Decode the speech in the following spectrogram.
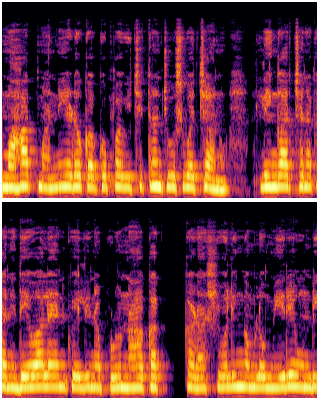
మహాత్మా నేడొక గొప్ప విచిత్రం చూసి వచ్చాను. లింగార్చనకని దేవాలయానికి వెళ్ళినప్పుడు నాకు అక్కడ శివలింగంలో మీరే ఉండి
